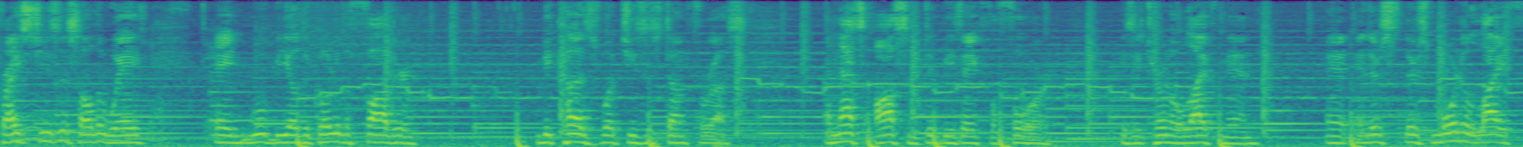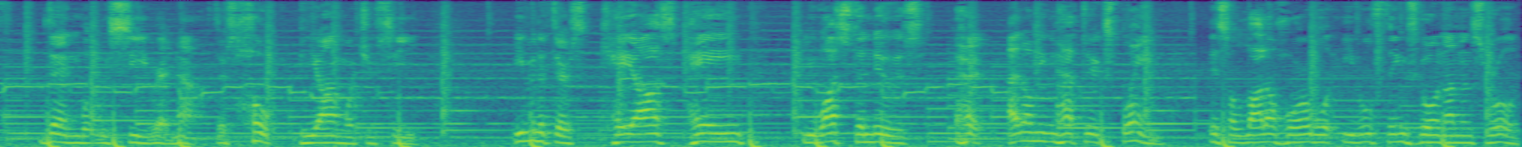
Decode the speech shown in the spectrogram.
Christ Jesus all the way and we'll be able to go to the Father because what Jesus done for us. And that's awesome to be thankful for is eternal life, man. And, and there's there's more to life than what we see right now. There's hope beyond what you see. Even if there's chaos, pain, you watch the news. I don't even have to explain. It's a lot of horrible, evil things going on in this world.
